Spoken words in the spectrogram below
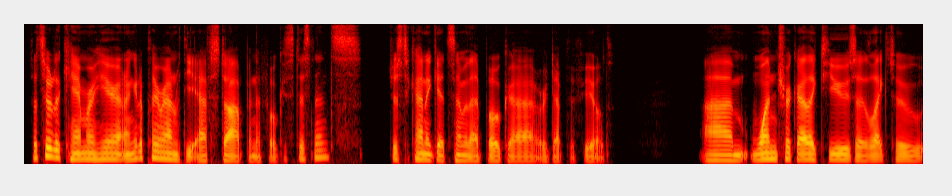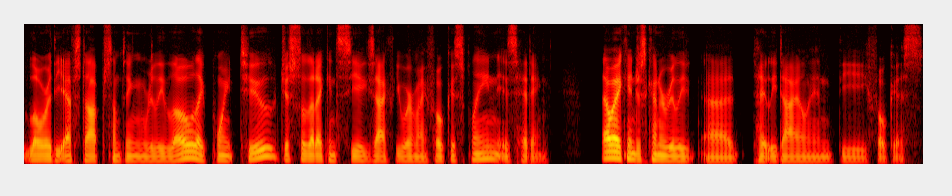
So let's go to the camera here and I'm going to play around with the f-stop and the focus distance just to kind of get some of that bokeh or depth of field. Um, one trick I like to use, I like to lower the f-stop to something really low, like 0.2, just so that I can see exactly where my focus plane is hitting. That way I can just kind of really uh, tightly dial in the focus.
